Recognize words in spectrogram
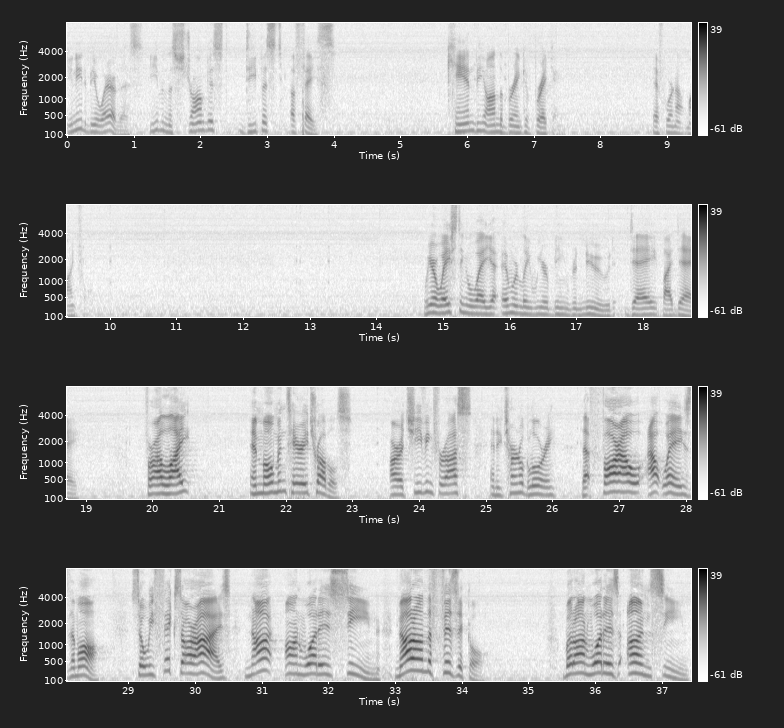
You need to be aware of this. Even the strongest, deepest of faiths can be on the brink of breaking if we're not mindful. We are wasting away, yet inwardly we are being renewed day by day. For our light and momentary troubles are achieving for us an eternal glory that far out- outweighs them all. So we fix our eyes not on what is seen, not on the physical, but on what is unseen.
